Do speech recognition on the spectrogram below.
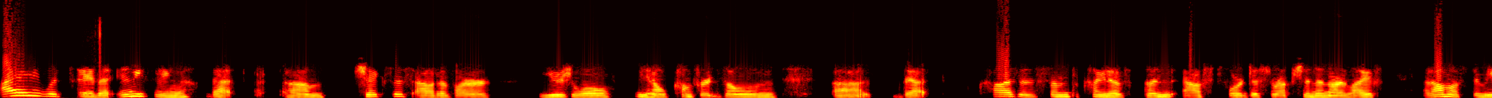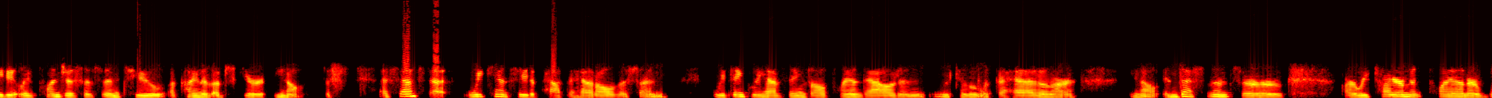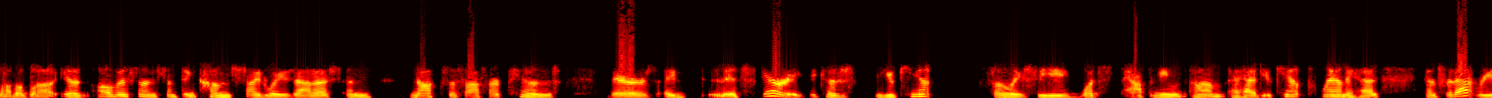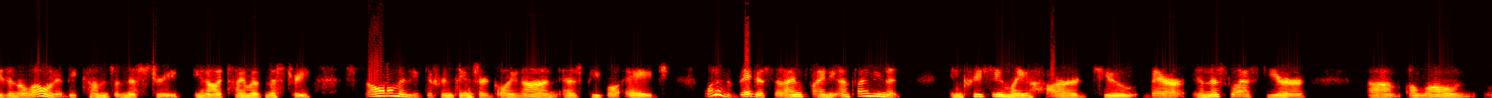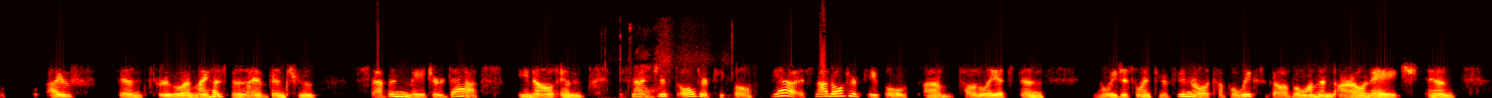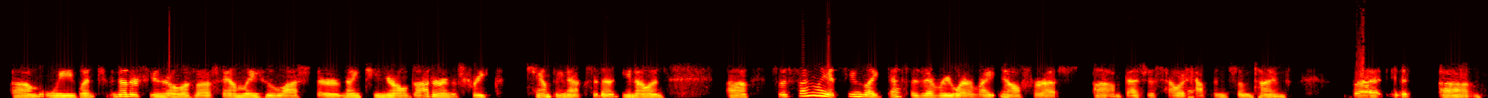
I would say that anything that um, shakes us out of our usual, you know, comfort zone, uh, that causes some kind of unasked for disruption in our life, and almost immediately plunges us into a kind of obscure, you know, a sense that we can't see the path ahead all of a sudden. We think we have things all planned out and we can look ahead on our you know, investments or our retirement plan or blah, blah, blah. And all of a sudden something comes sideways at us and knocks us off our pins. There's a, it's scary because you can't suddenly see what's happening um, ahead. You can't plan ahead. and for that reason alone, it becomes a mystery, you know, a time of mystery. So many different things are going on as people age. One of the biggest that I'm finding, I'm finding it increasingly hard to bear. In this last year um, alone, I've been through, and my husband and I have been through seven major deaths. You know, and it's not just older people. Yeah, it's not older people um, totally. It's been you know, we just went to a funeral a couple of weeks ago of a woman our own age, and um, we went to another funeral of a family who lost their 19 year old daughter in a freak camping accident. You know, and uh, so suddenly it seems like death is everywhere right now for us. Um, that's just how it happens sometimes. But it, um,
